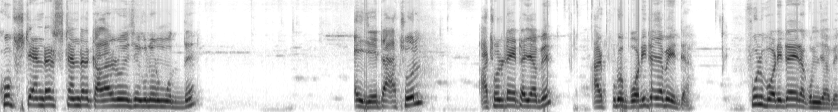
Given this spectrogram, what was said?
খুব স্ট্যান্ডার্ড স্ট্যান্ডার্ড কালার রয়েছে এগুলোর মধ্যে। এই যে এটা আঁচল। আঁচলটা এটা যাবে। আর পুরো বডিটা যাবে এটা। ফুল বডিটা এরকম যাবে।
